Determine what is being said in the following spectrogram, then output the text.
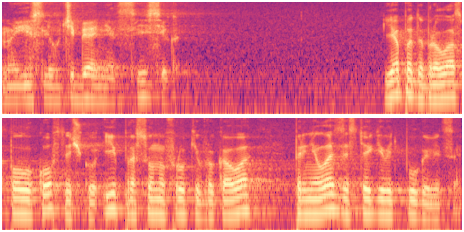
«Но если у тебя нет сисек...» Я подобрала с полу кофточку и, просунув руки в рукава, принялась застегивать пуговицы.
